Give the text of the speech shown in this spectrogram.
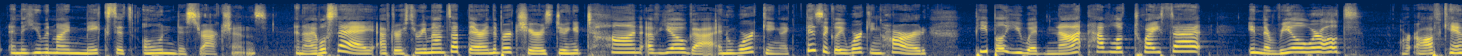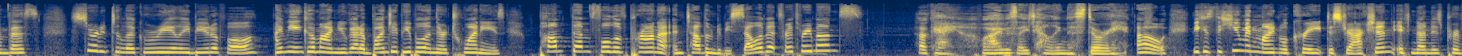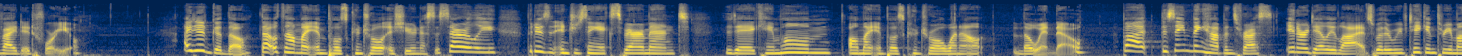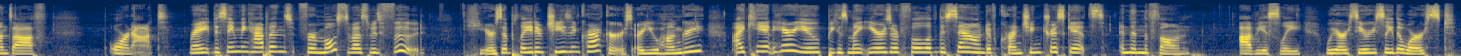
and the human mind makes its own distractions. And I will say, after three months up there in the Berkshires doing a ton of yoga and working, like physically working hard, people you would not have looked twice at in the real world or off canvas started to look really beautiful. I mean, come on, you got a bunch of people in their 20s, pump them full of prana and tell them to be celibate for three months? Okay, why was I telling this story? Oh, because the human mind will create distraction if none is provided for you. I did good though. That was not my impulse control issue necessarily, but it was an interesting experiment. The day I came home, all my impulse control went out the window. But the same thing happens for us in our daily lives, whether we've taken three months off or not, right? The same thing happens for most of us with food. Here's a plate of cheese and crackers. Are you hungry? I can't hear you because my ears are full of the sound of crunching Triscuits. And then the phone. Obviously, we are seriously the worst.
